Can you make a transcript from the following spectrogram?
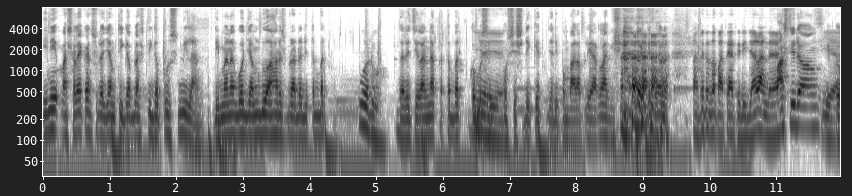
ini masalahnya kan sudah jam 13.39. Di mana gue jam 2 harus berada di Tebet. Waduh. Dari Cilandak ke Tebet, gue Iya, mesti, mesti sedikit jadi pembalap liar lagi. Tapi tetap hati-hati di jalan ya. Pasti dong, Siap. gitu.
